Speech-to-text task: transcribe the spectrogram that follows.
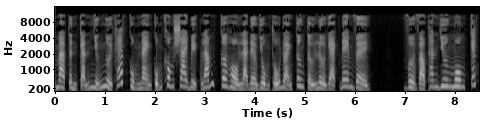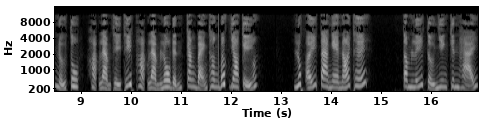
Mà tình cảnh những người khác cùng nàng cũng không sai biệt lắm, cơ hồ là đều dùng thủ đoạn tương tự lừa gạt đem về. Vừa vào thanh dương môn, các nữ tu, hoặc làm thị thiếp hoặc làm lô đỉnh căn bản thân bất do kỹ. Lúc ấy ta nghe nói thế. Tâm lý tự nhiên kinh hãi.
